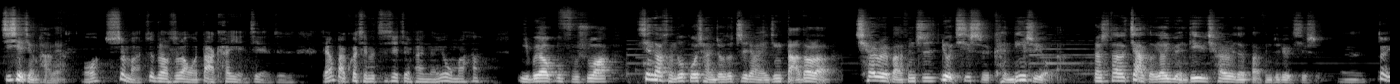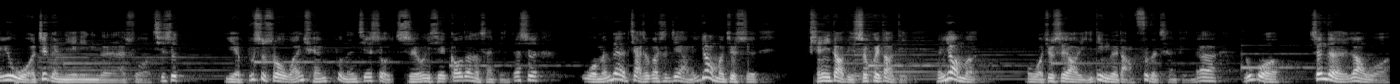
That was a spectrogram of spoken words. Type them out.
机械键盘了呀？哦，是吗？这倒是让我大开眼界。就是两百块钱的机械键盘能用吗？你不要不服输啊！现在很多国产轴的质量已经达到了 Cherry 百分之六七十，肯定是有的。但是它的价格要远低于 Cherry 的百分之六七十。嗯，对于我这个年龄的人来说，其实也不是说完全不能接受使用一些高端的产品。但是我们的价值观是这样的：要么就是便宜到底、实惠到底；那要么我就是要一定的档次的产品。那如果真的让我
